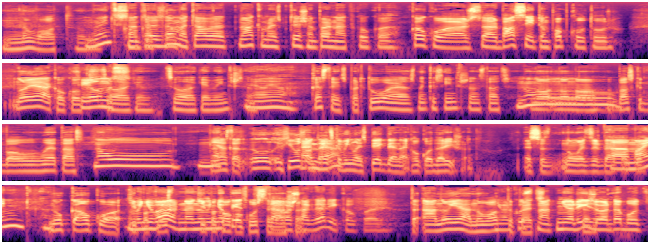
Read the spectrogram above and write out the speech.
Nu, vot. un Nu, interesanti. Es domāju, tā varētu nākamreiz tiešām parunāt par kaut ko, kaut ko ar, ar basītu un popkultūru. Nu, jā, kaut ko Filmas. cilvēkiem, cilvēkiem interesanti. Jā, jā. Kas tagad par to vajās? Nekas interesants tāds. Nu. No, no, no basketbola lietās. Nu, Jā, tāds. Nu, Houston NBA? teica, ka viņi līdz piekdienai kaut ko darīšot. Es, nu, es dzirdēju, ko- maiņa. Nu, kaut ko. Nu, viņu var, ne, nu, kaut ko 15. var kustināšanu. sākt darīt kaut ko. Tā, ā, nu jā, nu, var tāpēc. viņi arī tad- var dabūt,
